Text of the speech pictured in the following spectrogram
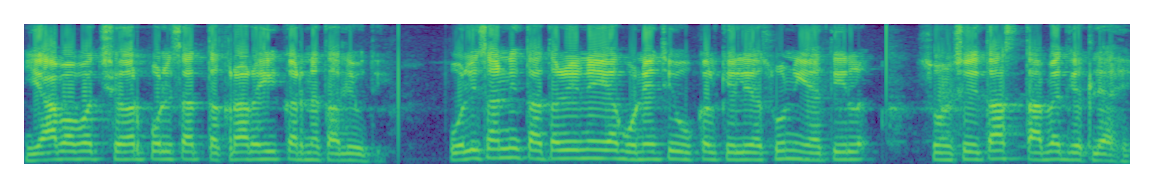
याबाबत शहर पोलिसात तक्रारही करण्यात आली होती. पोलिसांनी तातडीने या गुन्ह्याची उकल केली असून यातील संशयितास ताब्यात घेतले आहे.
